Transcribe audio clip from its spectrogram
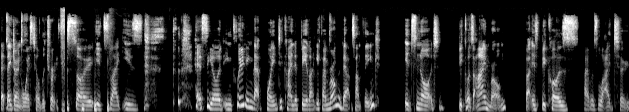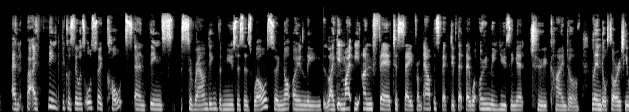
that they don't always tell the truth. So it's like, is Hesiod including that point to kind of be like, if I'm wrong about something, it's not because I'm wrong, but it's because I was lied to. And but I think because there was also cults and things surrounding the muses as well. So not only like it might be unfair to say from our perspective that they were only using it to kind of lend authority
